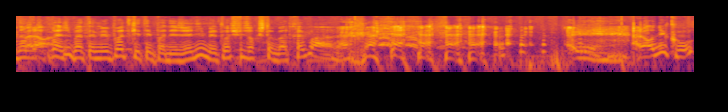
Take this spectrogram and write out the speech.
Non, mais Alors- après, je battais mes potes qui étaient pas des génies, mais toi, je suis sûr que je te battrais pas. Alors du coup,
